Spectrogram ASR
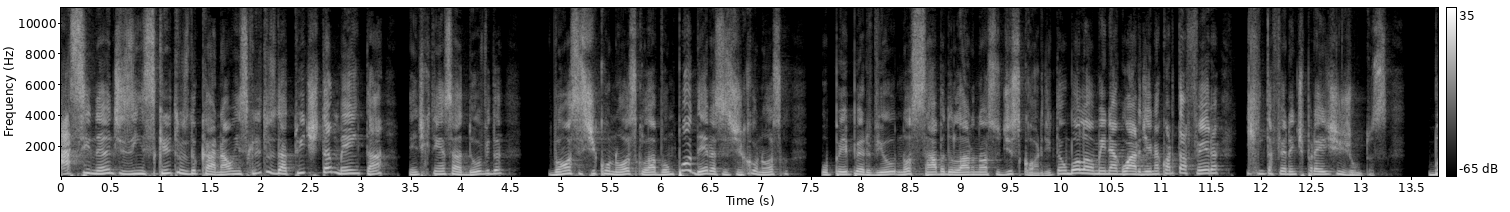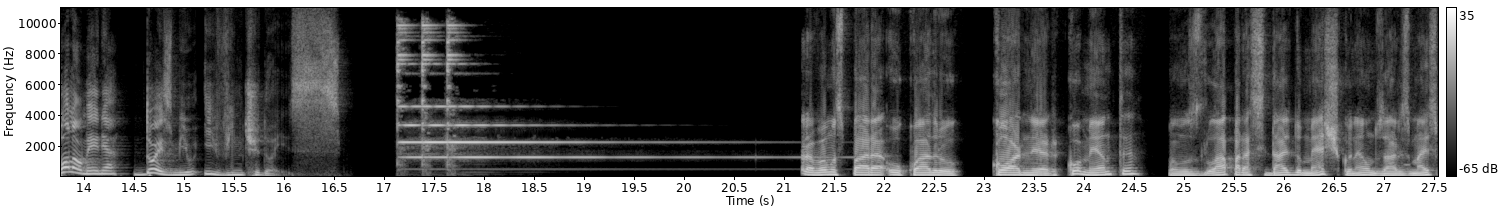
assinantes e inscritos do canal, inscritos da Twitch também, tá? Tem gente que tem essa dúvida, vão assistir conosco lá, vão poder assistir conosco o pay-per-view no sábado lá no nosso Discord. Então, Bolão Mania aguarde aí na quarta-feira e quinta-feira a gente preenche juntos. Bolão Mania 2022. Agora vamos para o quadro Corner Comenta. Vamos lá para a cidade do México, né? Um dos ares mais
